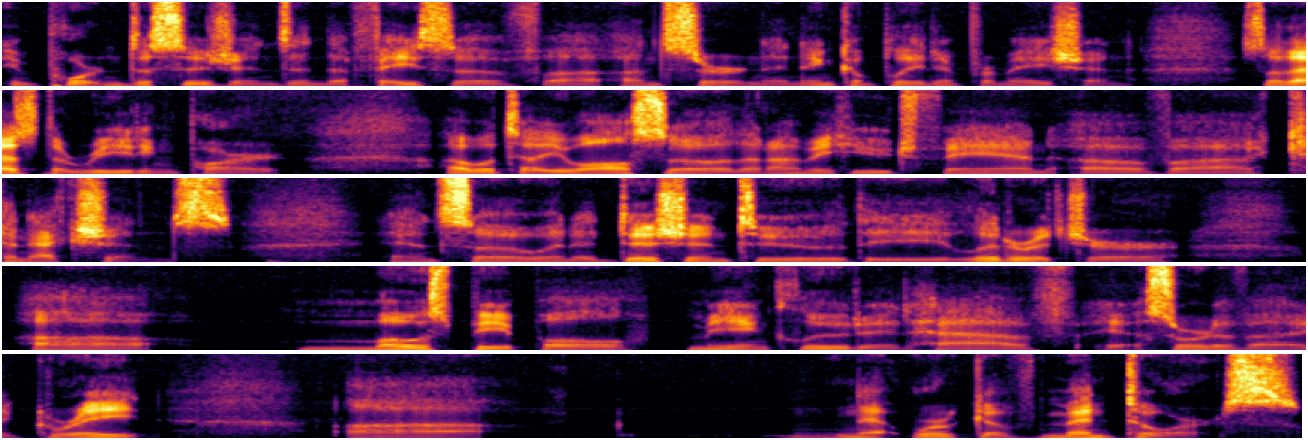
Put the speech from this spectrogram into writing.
important decisions in the face of uh, uncertain and incomplete information. So that's the reading part. I will tell you also that I'm a huge fan of uh, connections. And so, in addition to the literature, uh, most people, me included, have sort of a great uh, network of mentors,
